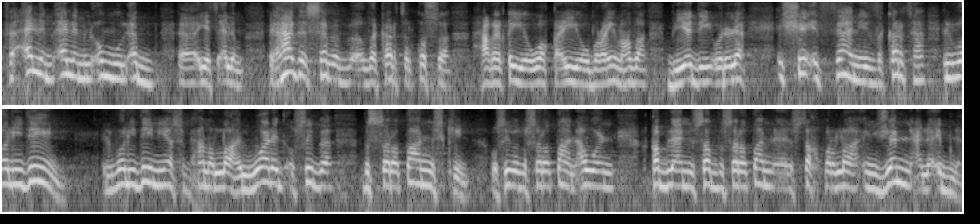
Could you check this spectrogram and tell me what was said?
فألم ألم الأم والأب يتألم. هذا السبب ذكرت القصة حقيقية وواقعية وإبراهيم هذا بيدي ولا لا. الشيء الثاني ذكرتها الوالدين. الوالدين يا سبحان الله الوالد أصيب بالسرطان مسكين. أصيب بالسرطان. أول قبل أن يصاب بالسرطان استغفر الله انجن على ابنه.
